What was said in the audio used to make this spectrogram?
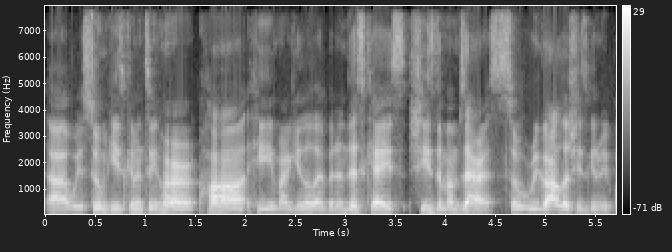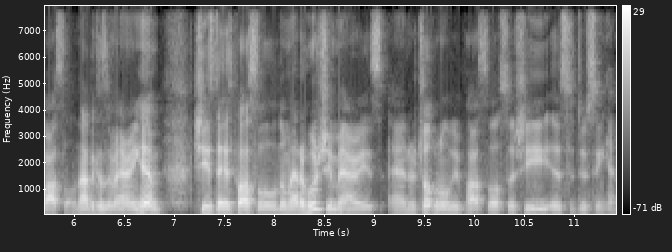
uh, we assume he's convincing her, ha, he margilale. But in this case, she's the mamzeres. So regardless, she's going to be possible. Not because of marrying him. She stays possible no matter who she marries, and her children will be possible. So she is seducing him.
